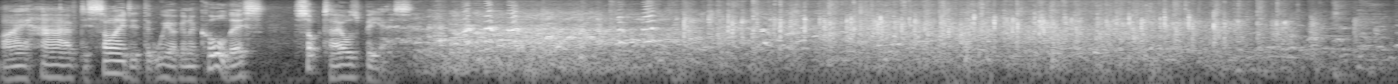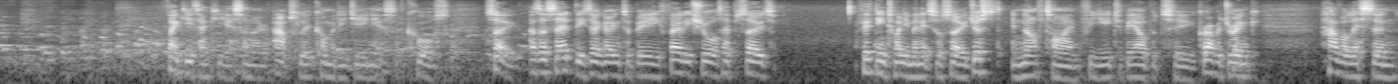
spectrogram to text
I have decided that we are going to call this SOC Tales BS. Thank you, thank you. Yes, I know. Absolute comedy genius, of course. So, as I said, these are going to be fairly short episodes 15 20 minutes or so, just enough time for you to be able to grab a drink, have a listen,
